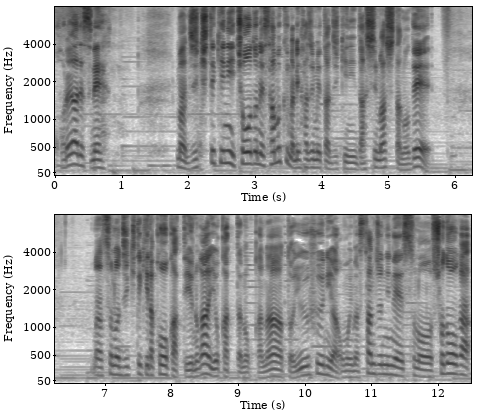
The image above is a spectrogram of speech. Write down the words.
これはですねまあ時期的にちょうどね寒くなり始めた時期に出しましたのでまあその時期的な効果っていうのが良かったのかなというふうには思います。単純にねその初動が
